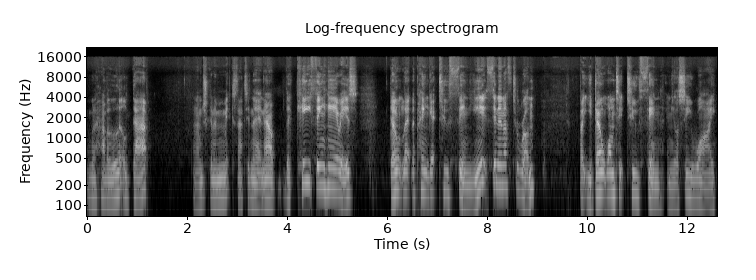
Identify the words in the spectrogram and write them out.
I'm going to have a little dab, and I'm just going to mix that in there. Now, the key thing here is, don't let the paint get too thin. You need it thin enough to run, but you don't want it too thin, and you'll see why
